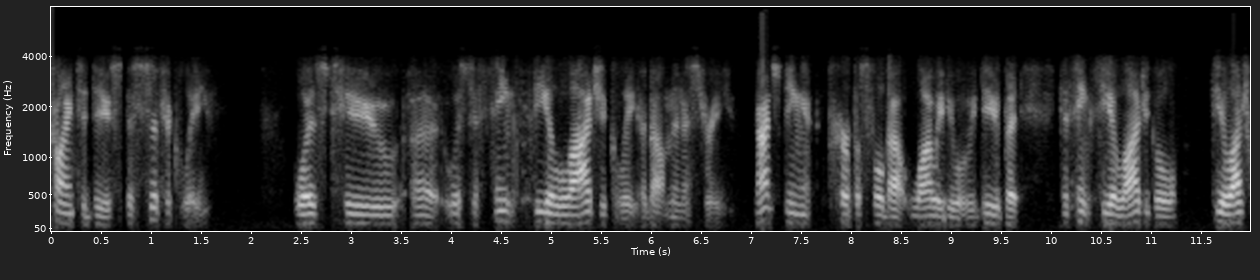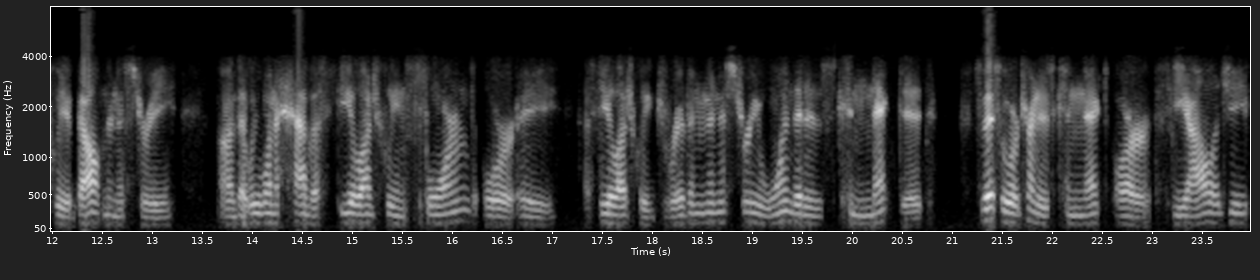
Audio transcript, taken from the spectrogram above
trying to do specifically was to uh, was to think theologically about ministry, not just being purposeful about why we do what we do, but to think theological theologically about ministry. Uh, that we want to have a theologically informed or a, a theologically driven ministry, one that is connected so basically, what we're trying to do is connect our theology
